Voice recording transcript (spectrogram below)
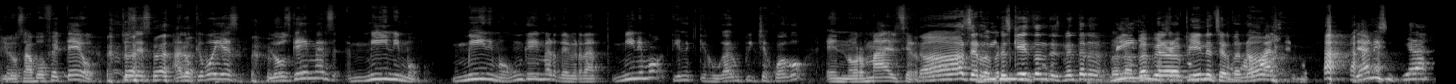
y los abofeteo. Entonces, a lo que voy es: los gamers, mínimo. Mínimo, un gamer de verdad, mínimo tiene que jugar un pinche juego en normal, cerdo. No, cerdo, pero es que es donde inventan la popular opinion, cerdo, no. normal, cerdo. Ya ni siquiera,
